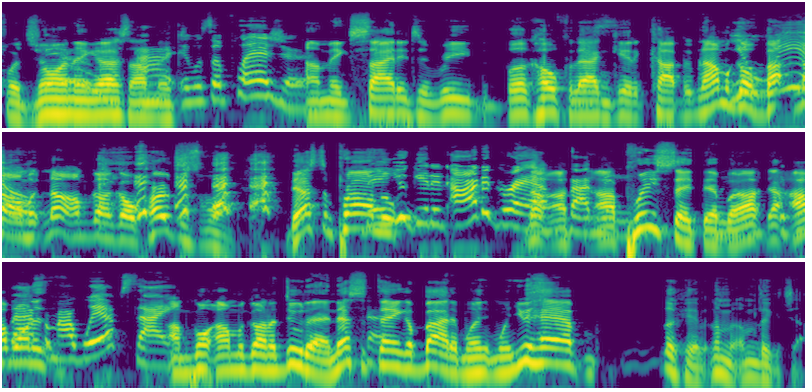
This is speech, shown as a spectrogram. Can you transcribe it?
for joining you. us. I'm I- it was a pleasure. I'm excited to read the book. Hopefully, I can get a copy. But I'm gonna You go. Buy, no. I'm, no, I'm gonna go purchase one. That's the problem. then you get an autograph No, I, by me. I appreciate that, but If I, I want from our website. I'm going. I'm going to do that, and that's the thing about it. When when you have, look here, let me, let me look at y'all.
